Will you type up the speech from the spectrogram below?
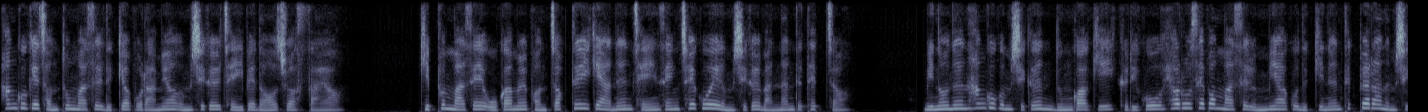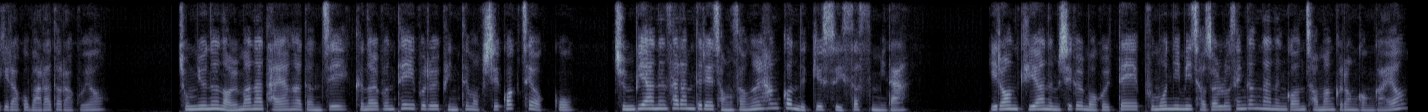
한국의 전통 맛을 느껴보라며 음식을 제 입에 넣어 주었어요. 깊은 맛에 오감을 번쩍 뜨이게 하는 제 인생 최고의 음식을 만난 듯 했죠. 민호는 한국 음식은 눈과 귀 그리고 혀로 세 번 맛을 음미하고 느끼는 특별한 음식이라고 말하더라고요. 종류는 얼마나 다양하던지 그 넓은 테이블을 빈틈없이 꽉 채웠고 준비하는 사람들의 정성을 한껏 느낄 수 있었습니다. 이런 귀한 음식을 먹을 때 부모님이 저절로 생각나는 건 저만 그런 건가요?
